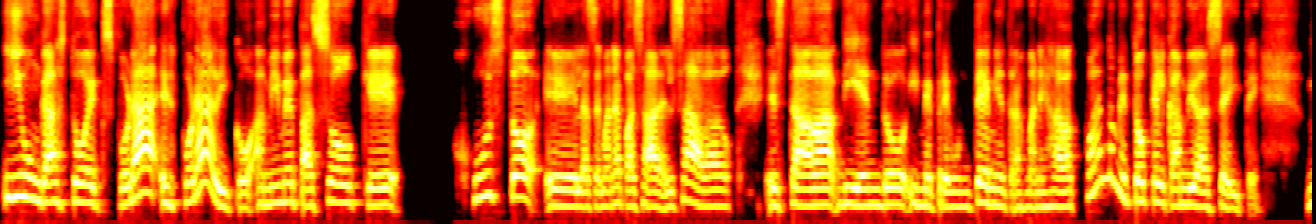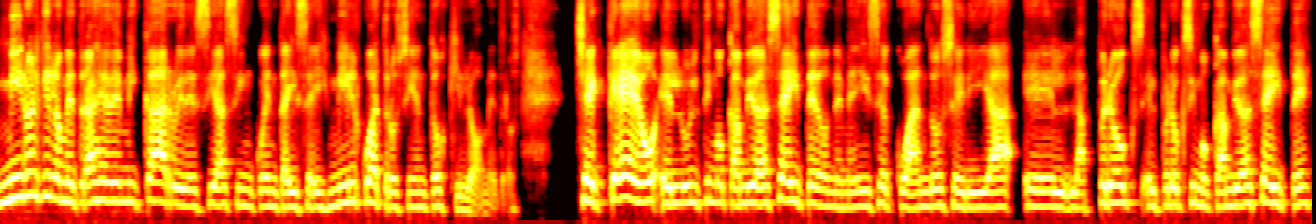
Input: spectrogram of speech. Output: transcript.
y un gasto esporádico. A mí me pasó que justo eh, la semana pasada, el sábado, estaba viendo y me pregunté mientras manejaba, ¿cuándo me toca el cambio de aceite? Miro el kilometraje de mi carro y decía 56.400 kilómetros. Chequeo el último cambio de aceite donde me dice cuándo sería el, la el próximo cambio de aceite,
